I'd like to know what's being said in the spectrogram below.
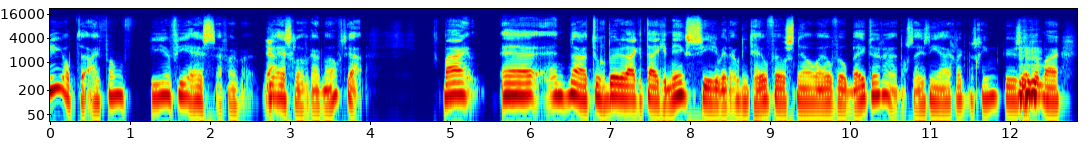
Siri op de iPhone 4, 4S. Even, 4S Ja. geloof ik uit mijn hoofd. Ja. Maar eh, en, nou, toen gebeurde er eigenlijk een tijdje niks. Siri werd ook niet heel veel snel, heel veel beter. Eh, nog steeds niet eigenlijk, misschien kun je zeggen. Maar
